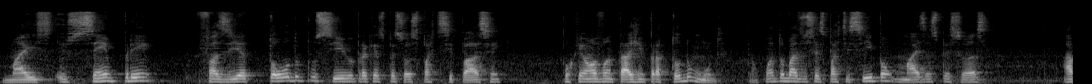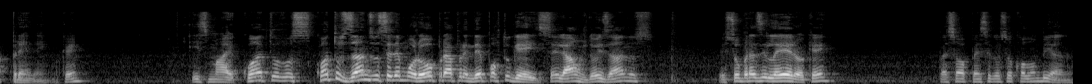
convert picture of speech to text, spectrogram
mas eu sempre fazia todo o possível para que as pessoas participassem, porque é uma vantagem para todo mundo. Então, quanto mais vocês participam, mais as pessoas aprendem, ok? Ismael, quantos, quantos anos você demorou para aprender português? Sei lá, uns dois anos, eu sou brasileiro, ok? O pessoal pensa que eu sou colombiano,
